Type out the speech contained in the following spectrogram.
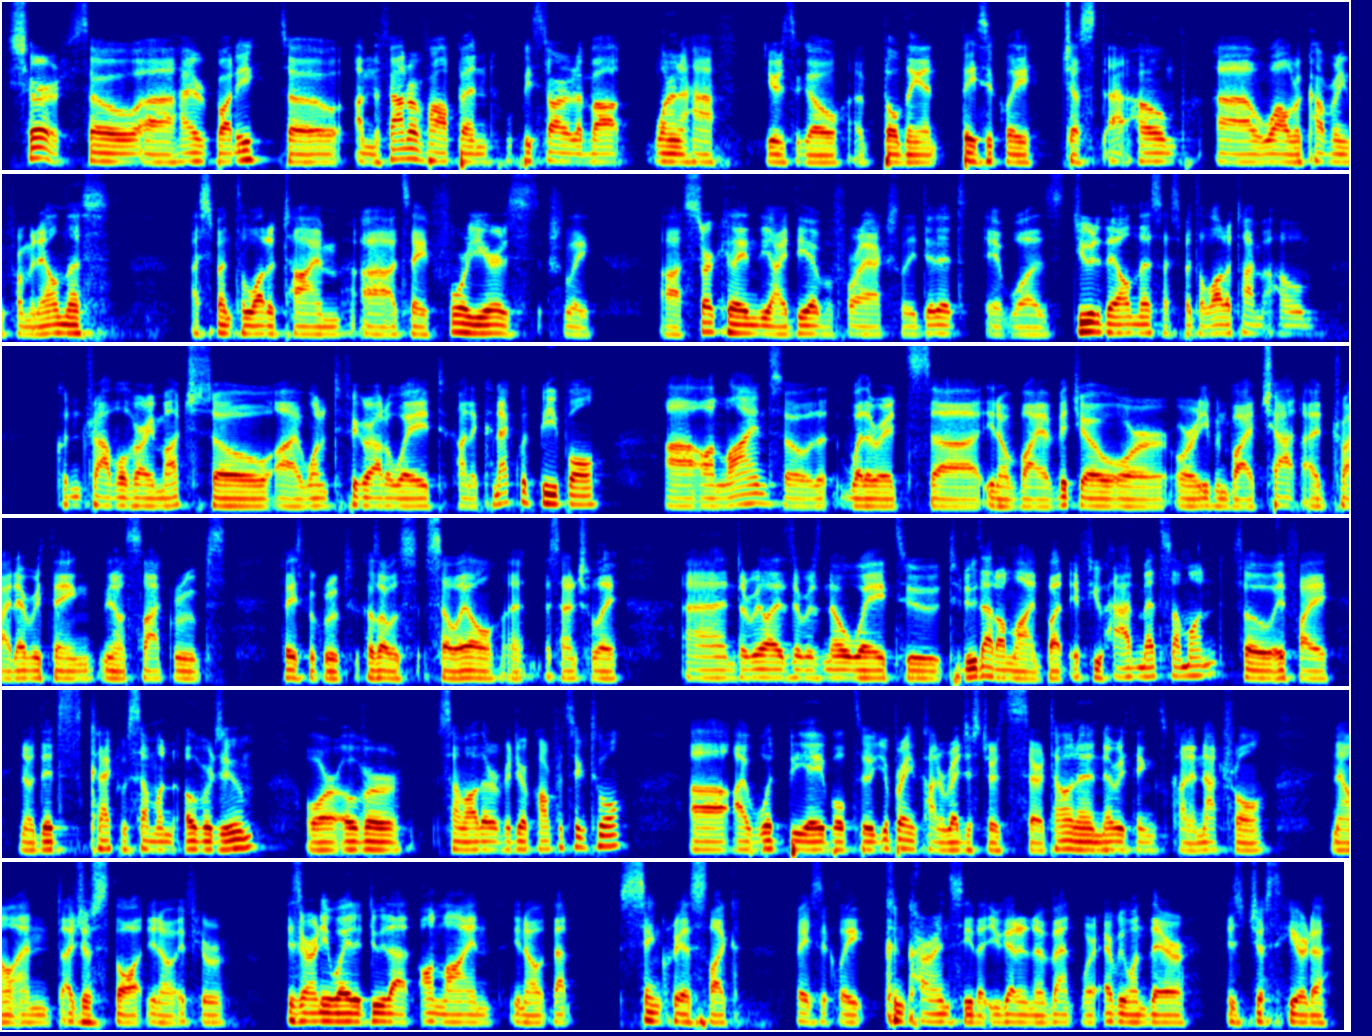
Sure. So, uh, hi, everybody. So, I'm the founder of Hopin. We started about one and a half years ago, uh, building it basically just at home uh, while recovering from an illness. I spent a lot of time, uh, I'd say four years actually, uh, circulating the idea before I actually did it. It was due to the illness. I spent a lot of time at home, couldn't travel very much. So I wanted to figure out a way to kind of connect with people uh, online. So that whether it's, uh, you know, via video or, or even via chat, I tried everything, you know, Slack groups, Facebook groups, because I was so ill, essentially. And I realized there was no way to, to do that online. But if you had met someone, so if I, you know, did connect with someone over Zoom or over some other video conferencing tool, uh, I would be able to. Your brain kind of registers serotonin, everything's kind of natural now. And I just thought, you know, if you're, is there any way to do that online? You know, that synchronous, like basically concurrency that you get in an event where everyone there is just here to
